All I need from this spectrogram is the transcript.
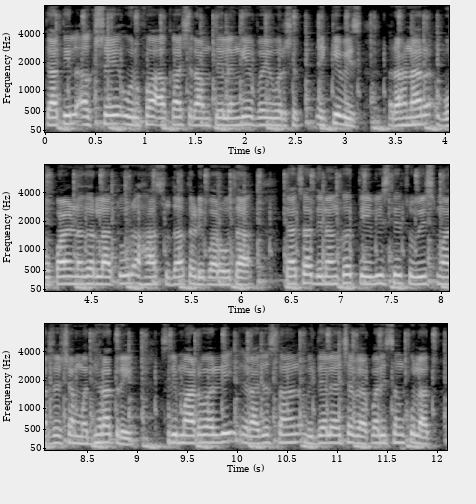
त्यातील अक्षय उर्फ आकाश रामतेलंगे वय वर्ष एकवीस राहणार गोपाळनगर लातूर हा सुद्धा तडीपार होता. त्याचा दिनांक तेवीस ते चोवीस मार्चच्या मध्यरात्री श्री मारवाडी राजस्थान विद्यालयाच्या व्यापारी संकुलात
